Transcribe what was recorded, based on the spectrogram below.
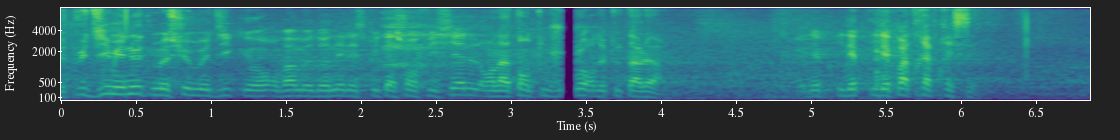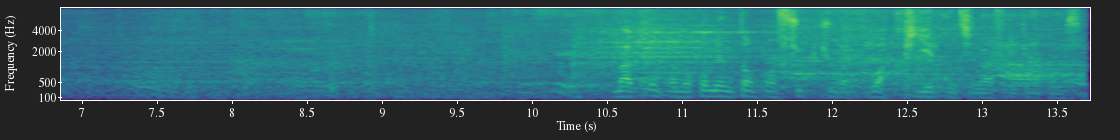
Depuis 10 minutes, monsieur me dit qu'on va me donner l'explication officielle. On attend toujours de tout à l'heure. Il n'est pas très pressé. Macron, pendant combien de temps penses-tu que tu vas pouvoir piller le continent africain comme ça?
